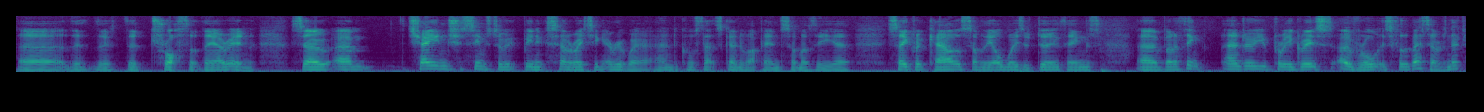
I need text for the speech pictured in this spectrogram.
uh, the, the the trough that they are in. So. Um, change seems to have been accelerating everywhere, and of course that's going to upend some of the uh, sacred cows, some of the old ways of doing things. Uh, but I think Andrew, you probably agree, it's overall it's for the better, isn't it?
